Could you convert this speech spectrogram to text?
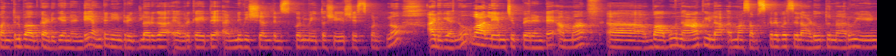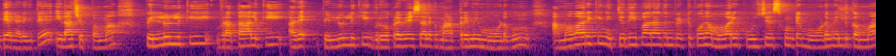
పంతులు బాబుకి అడిగానండి. అంటే నేను రెగ్యులర్గా ఎవరికైతే అన్ని విషయాలు తెలుసుకొని మీతో షేర్ చేసుకుంటున్నో అడిగాను. వాళ్ళు ఏం చెప్పారంటే అమ్మ బాబు నాకు ఇలా మా సబ్స్క్రైబర్స్ ఇలా అడుగుతున్నారు ఏంటి అని అడిగితే ఇలా చెప్పమ్మా పెళ్ళిళ్ళకి వ్రతాలకి అదే పెళ్ళిళ్ళకి గృహప్రవేశాలకి మాత్రమే మూడము. అమ్మవారికి నిత్య దీపారాధన పెట్టుకొని అమ్మవారికి పూజ చేసుకుంటే మూడం ఎందుకమ్మా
